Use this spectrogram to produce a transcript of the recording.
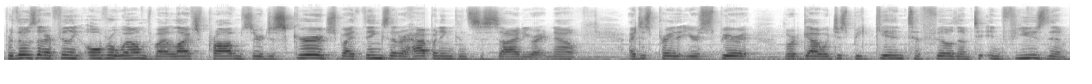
For those that are feeling overwhelmed by life's problems, they're discouraged by things that are happening in society right now. I just pray that your spirit, Lord God, would just begin to fill them, to infuse them,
